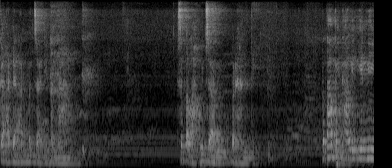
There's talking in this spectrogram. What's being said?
keadaan menjadi tenang. Setelah hujan berhenti. Tetapi kali ini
